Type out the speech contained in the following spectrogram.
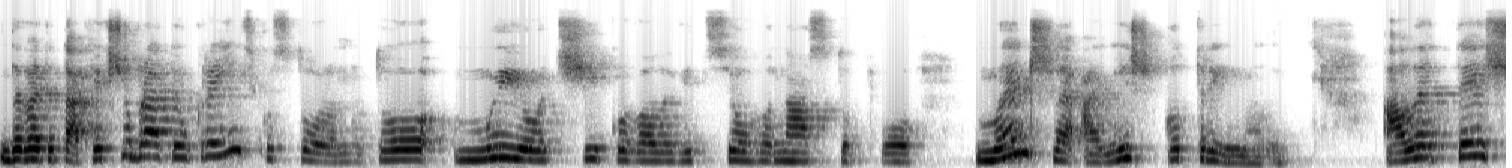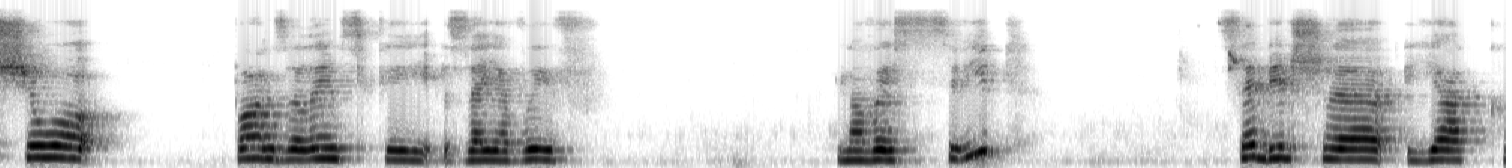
давайте так, якщо брати українську сторону, то ми очікували від цього наступу менше, аніж отримали. Але те, що пан Зеленський заявив на весь світ, це більше як.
